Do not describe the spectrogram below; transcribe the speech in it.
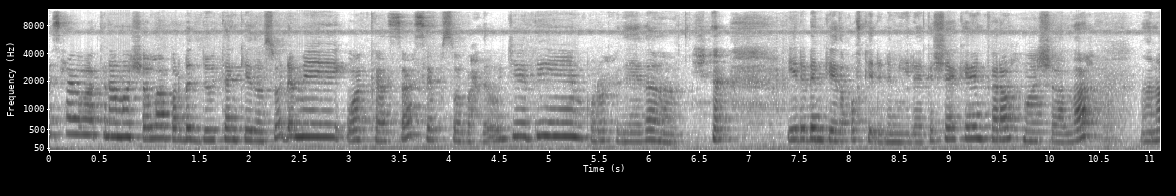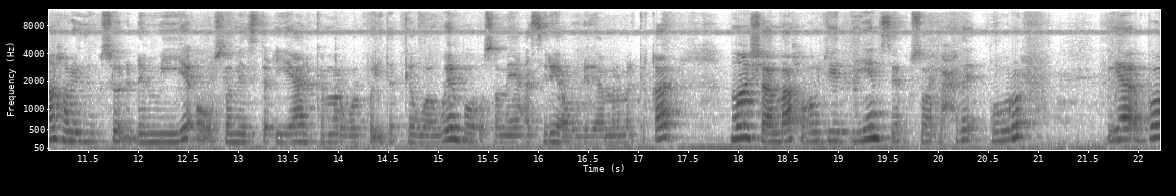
asxaab waa maasha allah bardhada duwitaankeeda soo dhameeyey waa kaasaasee ku soo baxda ujeediin quruxdeeda iyo dhadhankeeda qofkii dhadhamiile ka sheekeyn karo maasha allah anaa hore idinku soo dhadhamiye oo u sameysta ciyaalka mar walba iyo dadka waaweynba oo u sameeya casriya ugu dhigaa marmarka qaar. Maasha allah waa ujeediin see ku soo baxday qurux ya bo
